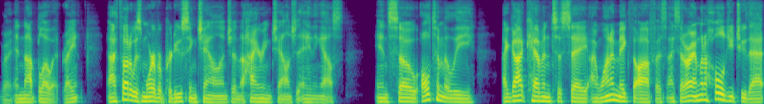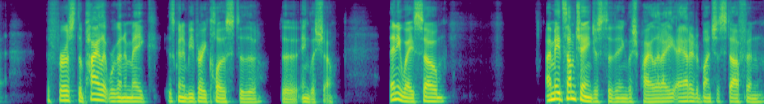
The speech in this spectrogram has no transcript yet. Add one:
Right. and not blow it, right? I thought it was more of a producing challenge and a hiring challenge than anything else. And so ultimately, I got Kevin to say, I want to make The Office. And I said, All right, I'm going to hold you to that. The first, the pilot we're going to make is going to be very close to the, the English show. Anyway, so I made some changes to the English pilot. I added a bunch of stuff and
